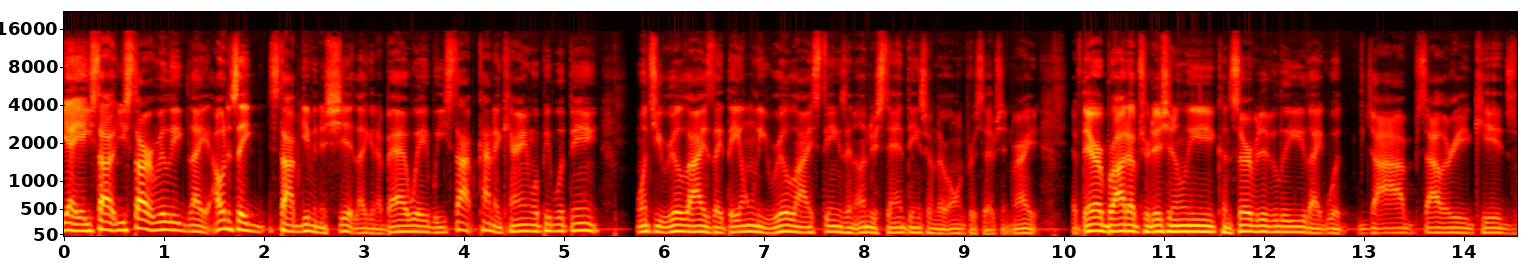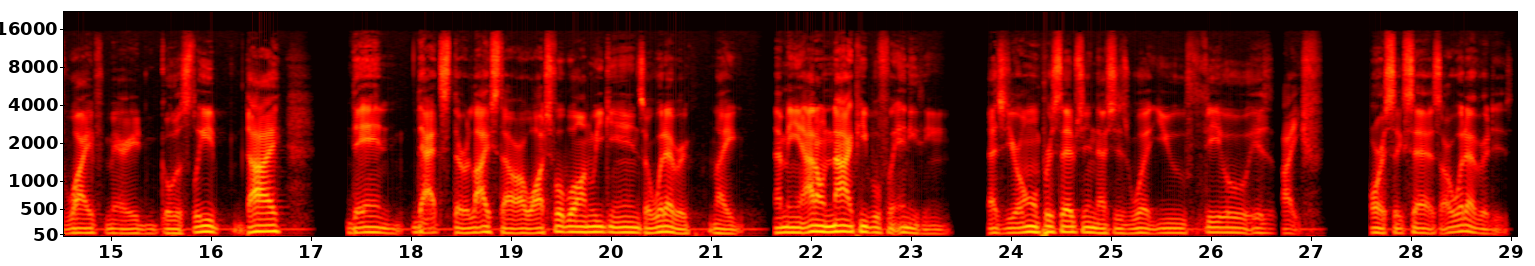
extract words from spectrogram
yeah, yeah, you start you start really like I wouldn't say stop giving a shit like in a bad way, but you stop kind of caring what people think once you realize like they only realize things and understand things from their own perception, right? If they're brought up traditionally, conservatively, like with job, salary, kids, wife, married, go to sleep, die, then that's their lifestyle. Or watch football on weekends or whatever. Like, I mean, I don't knock people for anything. That's your own perception. That's just what you feel is life or success or whatever it is.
